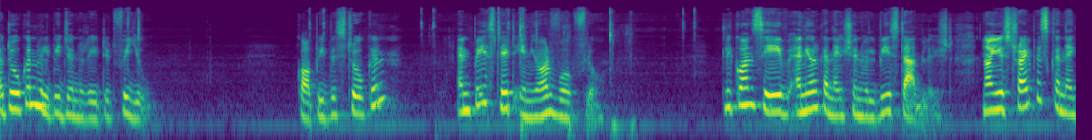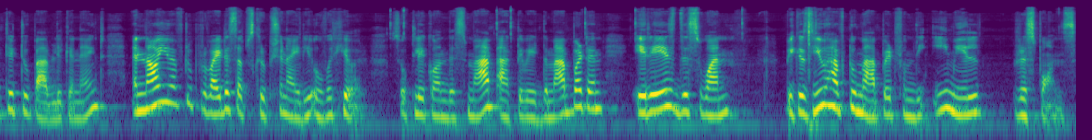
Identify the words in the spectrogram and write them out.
a token will be generated for you. Copy this token and paste it in your workflow. Click on save and your connection will be established. Now your Stripe is connected to Pabbly Connect and now you have to provide a subscription ID over here. So click on this map, activate the map button, erase this one because you have to map it from the email response.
